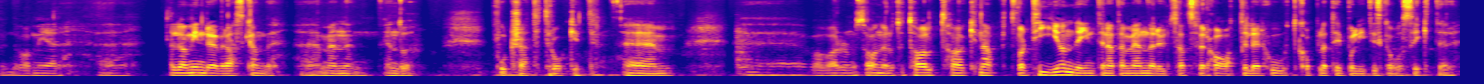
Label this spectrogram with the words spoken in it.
det var mer... Eh, eller var mindre överraskande, eh, men ändå fortsatt tråkigt. Ehm, eh, vad var det de sa nu Totalt har knappt var tionde internetanvändare utsatts för hat eller hot kopplat till politiska åsikter.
